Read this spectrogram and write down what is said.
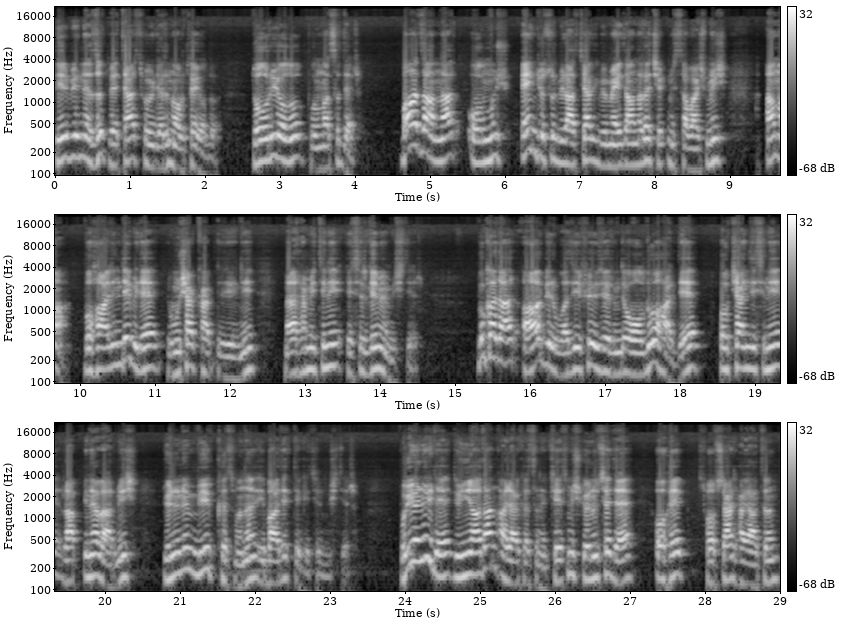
birbirine zıt ve ters huyların orta yolu, doğru yolu bulmasıdır. Bazı anlar olmuş en cesur bir asker gibi meydanlara çıkmış savaşmış ama bu halinde bile yumuşak kalpliliğini, merhametini esirgememiştir. Bu kadar ağır bir vazife üzerinde olduğu halde o kendisini Rabbine vermiş, gününün büyük kısmını ibadetle geçirmiştir. Bu yönüyle dünyadan alakasını kesmiş görünse de o hep sosyal hayatın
